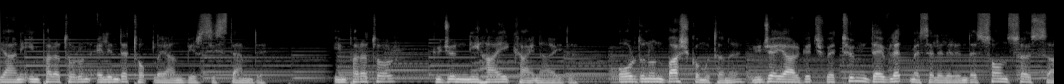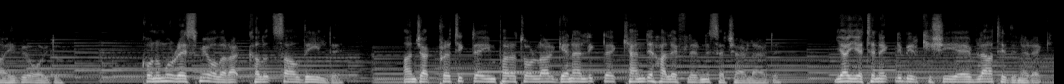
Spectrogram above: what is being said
yani imparatorun elinde toplayan bir sistemdi. İmparator, gücün nihai kaynağıydı. ordunun başkomutanı, yüce yargıç ve tüm devlet meselelerinde son söz sahibi oydu. Konumu resmi olarak kalıtsal değildi. Ancak pratikte imparatorlar genellikle kendi haleflerini seçerlerdi. Ya yetenekli bir kişiyi evlat edinerek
